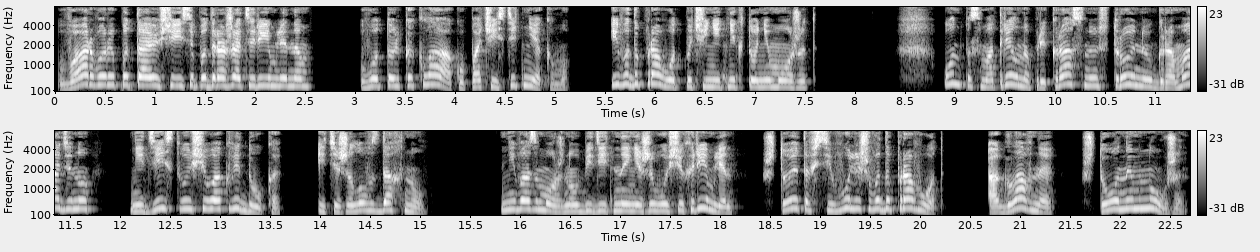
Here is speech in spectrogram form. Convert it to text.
варвары, пытающиеся подражать римлянам. Вот только клоаку почистить некому и водопровод починить никто не может. Он посмотрел на прекрасную стройную громадину недействующего акведука и тяжело вздохнул. Невозможно убедить ныне живущих римлян, что это всего лишь водопровод, а главное, что он им нужен.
